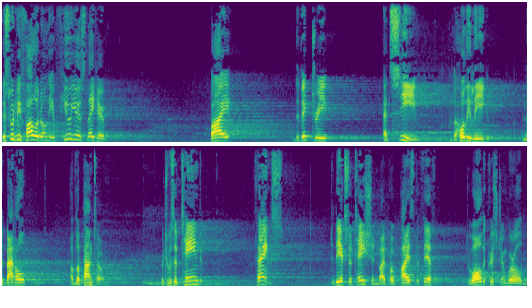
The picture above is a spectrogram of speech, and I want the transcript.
This would be followed only a few years later by the victory at sea of the Holy League in the Battle of Lepanto, which was obtained thanks to the exhortation by Pope Pius V to all the Christian world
